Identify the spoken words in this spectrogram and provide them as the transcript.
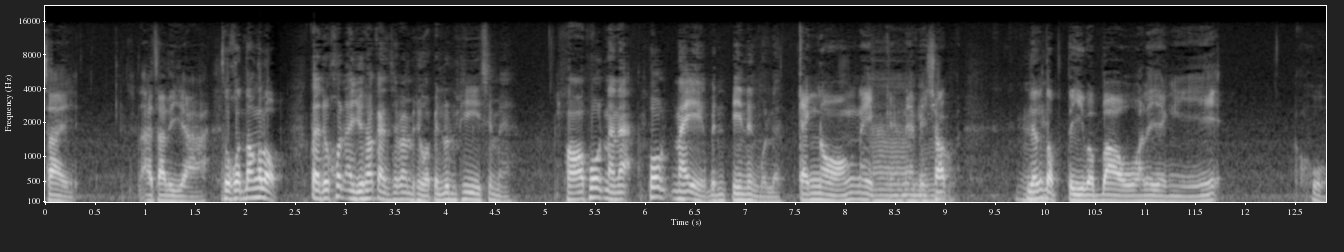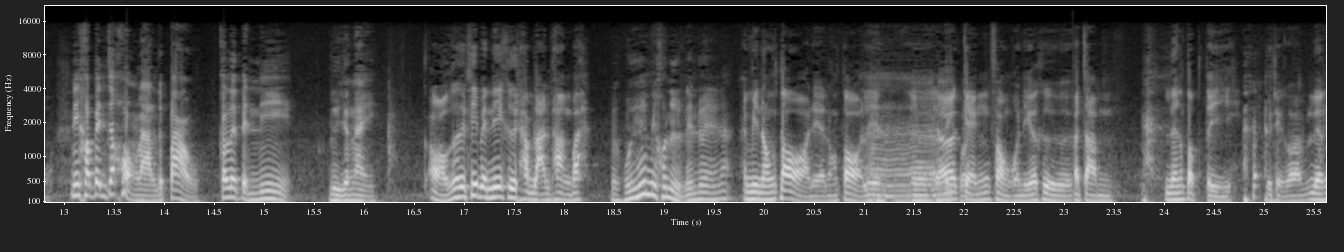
ใช่ อาจาริยา ทุกคนต้องหลบ แต่ทุกคนอายุเท่ากันใช่ไหมหมายถึงว่าเป็นรุ่นพี่ใช่ไหมเพราะว่าพวกนั้นอะพวกนายเอกเป็นปีหนึ่งหมดเลย แก๊งน้องในอ่าแก๊งในแก๊งไปน้อง ชอบ เรื่องตบตีเบาๆอะไรอย่างนี้โอ้โหนี่เขาเป็นเจ้าของร้านหรือเปล่า ก็เลยเป็นหนี้หรือยังไงอ๋อก็คือที่เป็นนี่คือทำร้านพังปะเออเฮ้ยมีคนอื่นเล่นด้วยนะมีน้องต่อเนี่ยน้องต่อเล่นอ่าเออแล้วก็เด็กกว่าแก๊งสองคนนี้ก็คือประจำเรื่องตบตีไปถึงว่าเรื่อง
